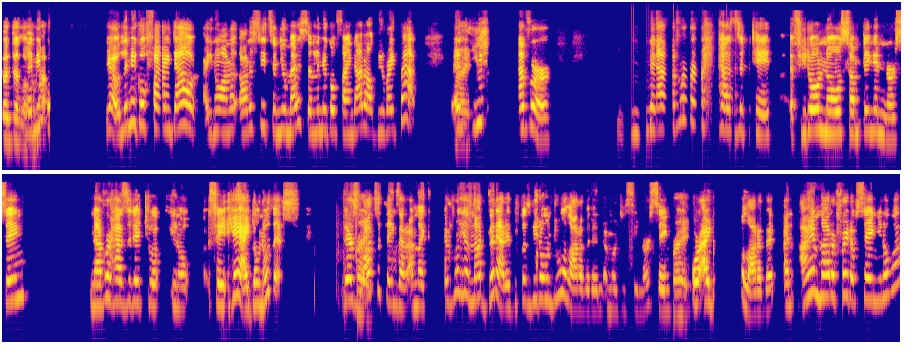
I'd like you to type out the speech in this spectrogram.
But then let me go, yeah, let me go find out. You know, honestly, it's a new medicine. Let me go find out. I'll be right back. And right. you should never, never hesitate if you don't know something in nursing. Never hesitate to, you know, say, "Hey, I don't know this." There's right. lots of things that I'm like, I really am not good at it because we don't do a lot of it in emergency nursing. Right. Or I do a lot of it. And I am not afraid of saying, you know what?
